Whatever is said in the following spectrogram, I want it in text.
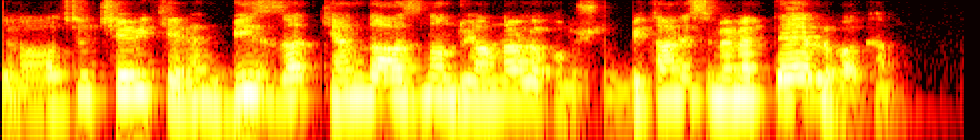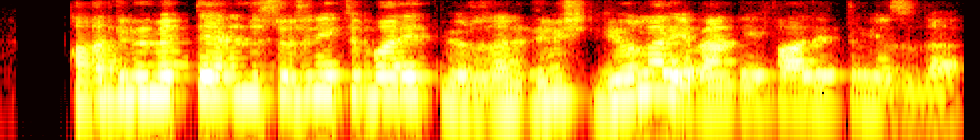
Yalçın Çevikel'in bizzat kendi ağzından duyanlarla konuştum. Bir tanesi Mehmet Değerli bakın. Hadi Mehmet Değerli'nin sözüne itibar etmiyoruz. Hani demiş diyorlar ya ben de ifade ettim yazıda.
